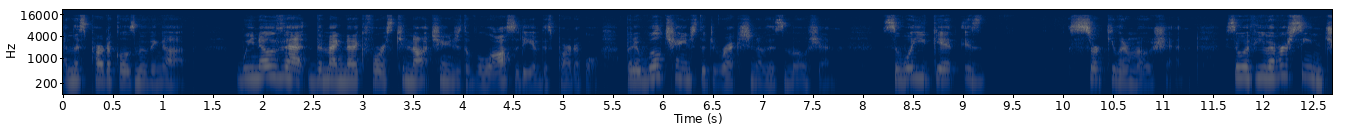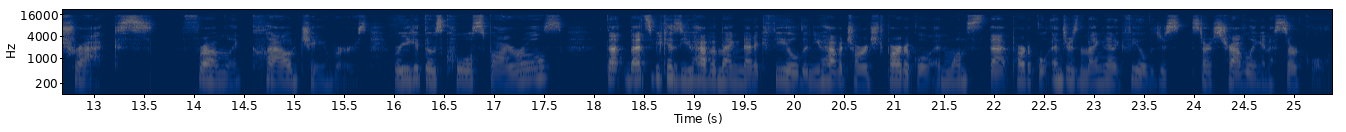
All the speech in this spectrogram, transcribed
and this particle is moving up. We know that the magnetic force cannot change the velocity of this particle, but it will change the direction of this motion. So what you get is circular motion. So if you've ever seen tracks from like cloud chambers where you get those cool spirals that that's because you have a magnetic field and you have a charged particle and once that particle enters the magnetic field it just starts traveling in a circle.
